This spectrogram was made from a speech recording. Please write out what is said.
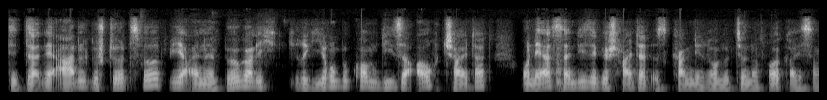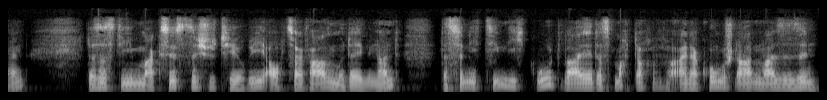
der Adel gestürzt wird, wir eine bürgerliche Regierung bekommen, diese auch scheitert und erst wenn diese gescheitert ist, kann die Revolution erfolgreich sein. Das ist die marxistische Theorie, auch Zwei-Phasen-Modell genannt. Das finde ich ziemlich gut, weil das macht doch auf einer komischen Art und Weise Sinn.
